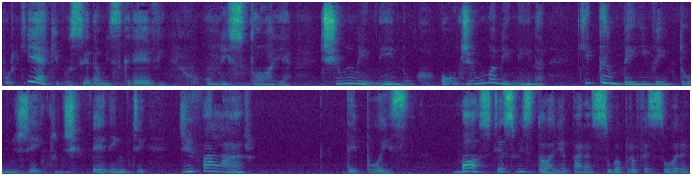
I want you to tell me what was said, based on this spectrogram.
Por que é que você não escreve uma história de um menino ou de uma menina que também inventou um jeito diferente de falar. Depois, mostre a sua história para a sua professora.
